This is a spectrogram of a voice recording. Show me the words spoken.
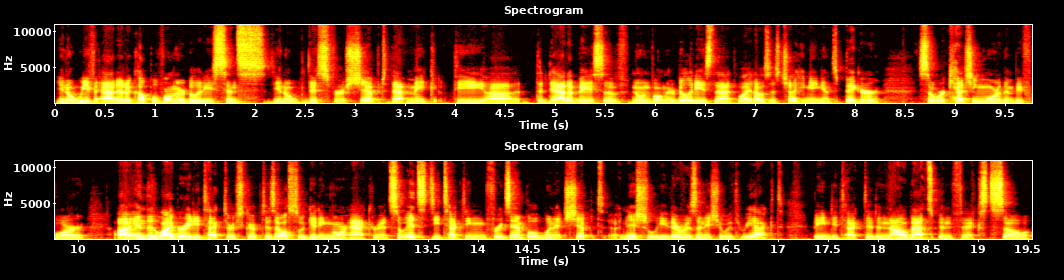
you know, we've added a couple vulnerabilities since you know this first shipped that make the uh, the database of known vulnerabilities that Lighthouse is checking against bigger. So we're catching more than before. Uh, and the library detector script is also getting more accurate. So it's detecting, for example, when it shipped initially, there was an issue with React being detected, and now that's been fixed. So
